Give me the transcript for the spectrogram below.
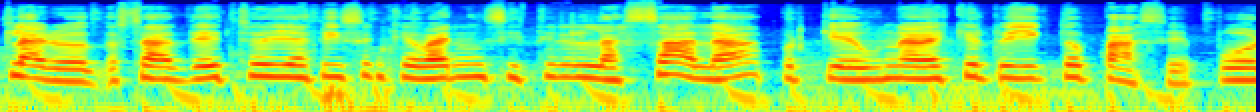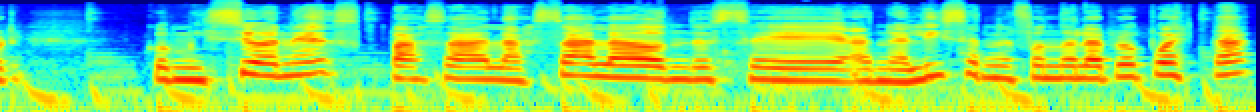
Claro, o sea, de hecho ellas dicen que van a insistir en la sala porque una vez que el proyecto pase por comisiones, pasa a la sala donde se analiza en el fondo la propuesta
